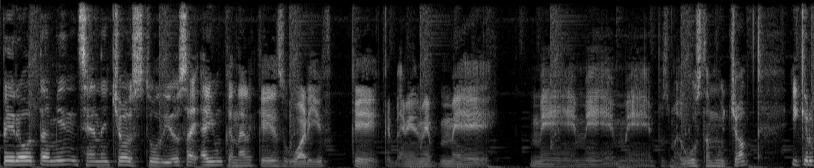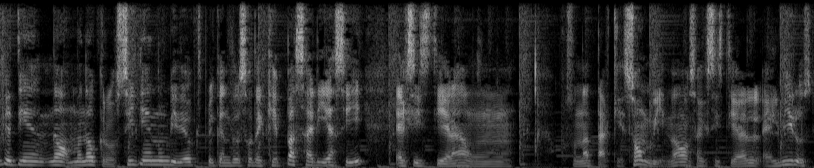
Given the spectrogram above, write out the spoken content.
Pero también se han hecho estudios, hay, un canal que es What If, que, también me, me, pues me gusta mucho. Y creo que tienen, no, no creo, sí tienen un video explicando eso de qué pasaría si existiera un, pues un ataque zombie, ¿no? O sea, existiera el, virus.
